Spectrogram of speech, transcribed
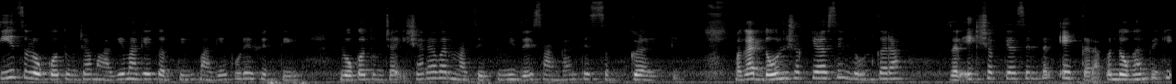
तीच लोक तुमच्या मागे मागे करतील मागे पुढे फिरतील. लोक तुमच्या इशाऱ्यावर नाचेल तुम्ही जे सांगाल ते सगळं ऐकतील. बघा दोन शक्य असेल दोन करा. जर एक शक्य असेल तर एक करा. पण दोघांपैकी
